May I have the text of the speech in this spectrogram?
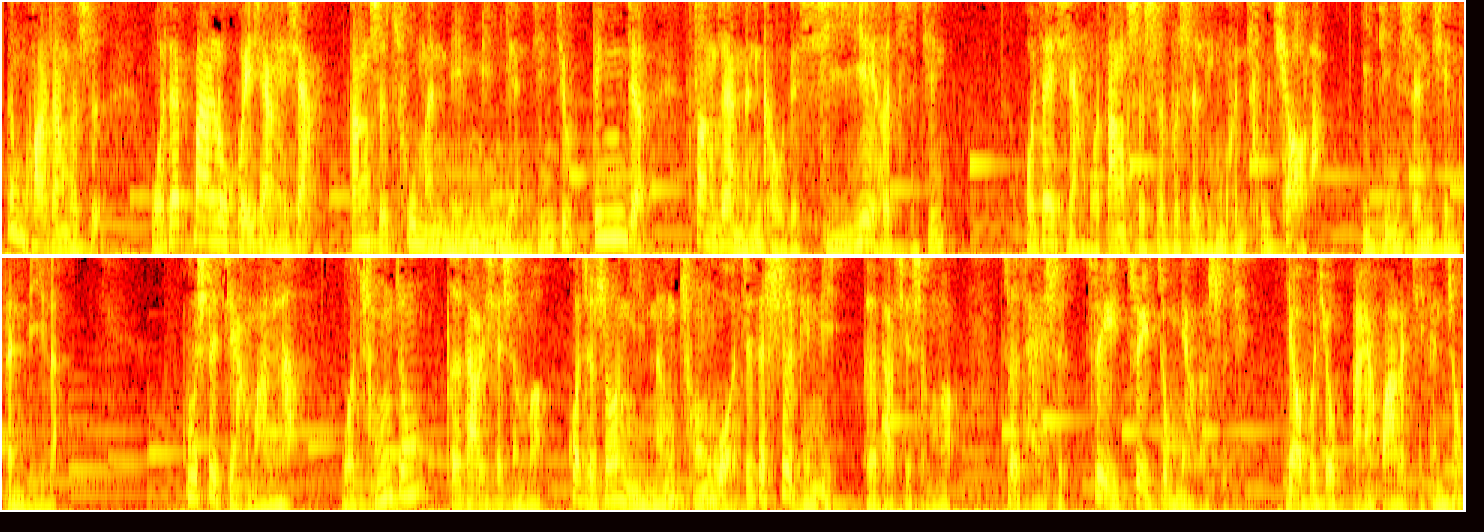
更夸张的是，我在半路回想一下，当时出门明明眼睛就盯着放在门口的洗衣液和纸巾，我在想，我当时是不是灵魂出窍了？已经身心分离了。故事讲完了，我从中得到了些什么？或者说，你能从我这个视频里得到些什么？这才是最最重要的事情。要不就白花了几分钟。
